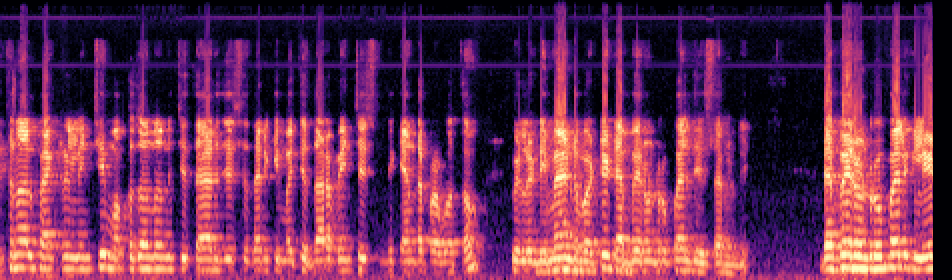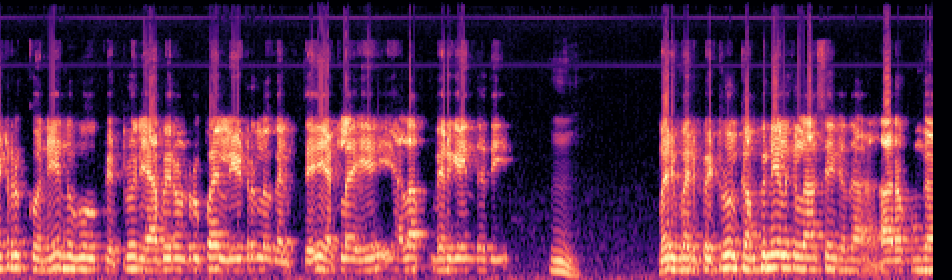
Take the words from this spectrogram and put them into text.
ఇథనాల్ ఫ్యాక్టరీల నుంచి మొక్కజొన్న నుంచి తయారు చేసేదానికి మధ్య ధర పెంచేసింది కేంద్ర ప్రభుత్వం. వీళ్ళ డిమాండ్ బట్టి డెబ్బై రెండు రూపాయలు చేశారండి డెబ్బై రెండు రూపాయలకి లీటర్ కొని నువ్వు పెట్రోల్ యాభై రెండు రూపాయలు లీటర్లో కలిపితే ఎట్లా ఎలా మెరుగైంది అది? మరి మరి పెట్రోల్ కంపెనీలకు లాసే కదా. ఆ రకంగా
